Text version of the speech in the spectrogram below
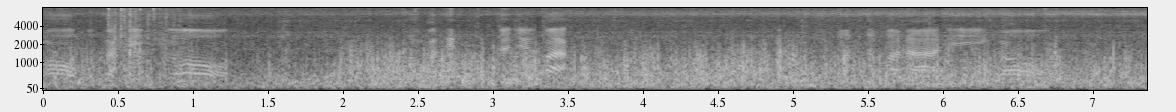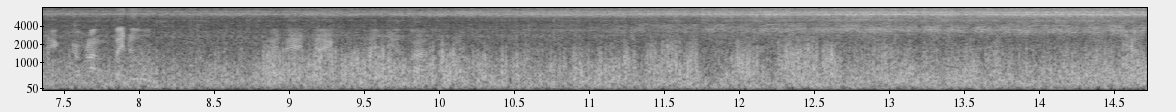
ก็ปกติก็สองอาทิตย์จะเยอะมาก วันธรรมดานี่ก็เด็กกำลังไปดูไม่แน่ใจคนจะเยอะมากเยอะ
